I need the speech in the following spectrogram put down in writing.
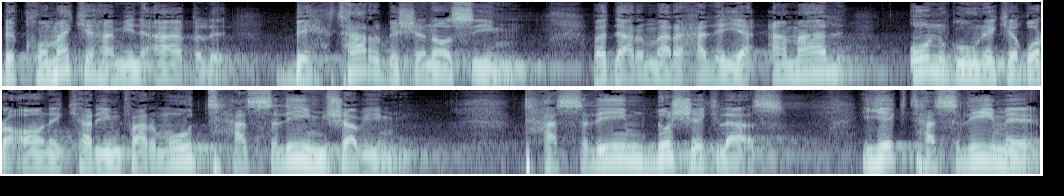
به کمک همین عقل بهتر بشناسیم و در مرحله عمل اون گونه که قرآن کریم فرمود تسلیم شویم. تسلیم دو شکل است. یک تسلیم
